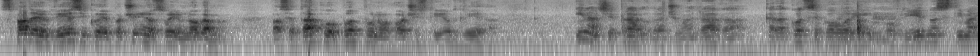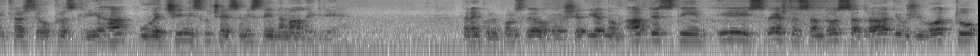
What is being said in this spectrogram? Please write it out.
spadaju grijesi koje je počinio svojim nogama pa se tako potpuno očisti od grijeha. Inače, pravilo, braćo moja draga, kada god se govori o vrijednostima i kaže se oprost grijeha, u većini slučaja se misli na male grijehe. Da neko ne pomisli, evo ga još jednom abdestim i sve što sam do sad radio u životu,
